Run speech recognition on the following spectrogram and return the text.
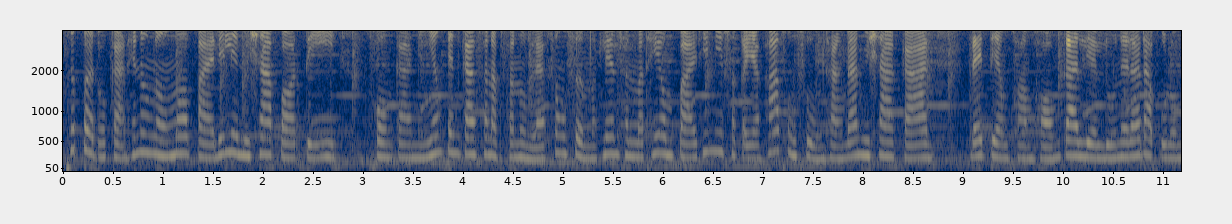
เพื่อเปิดโอกาสให้น้องๆมอปลายได้เรียนวิชาปอตี โครงการนี้ยังเป็นการสนับสนุนและส่งเสริมนักเรียนชั้นมัธยมปลายที่มีศักยภาพสูงๆทางด้านวิชาการ ได้เตรียมความพร้อมการเรียนรู้ในระดับอุดม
